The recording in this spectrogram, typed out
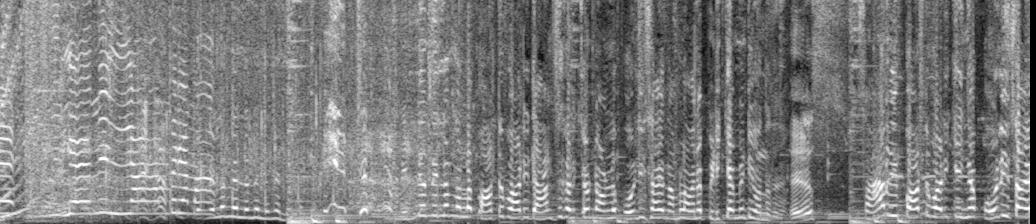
നില നില അമ്പരമാ. നില്ല നില്ല നില്ല നില്ല നില്ല. നില്ലെന്നുള്ള പാട്ട് പാടി ഡാൻസ് കളിച്ചോണ്ടാണല്ലോ പോലീസായ നമ്മൾ അവനെ പിടിക്കാൻ വേണ്ടി വന്നത്. സാർ ഈ പാട്ട് പാടി കഴിഞ്ഞാൽ പോലീസായ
